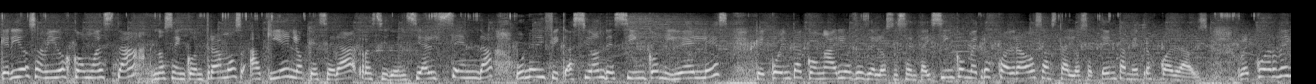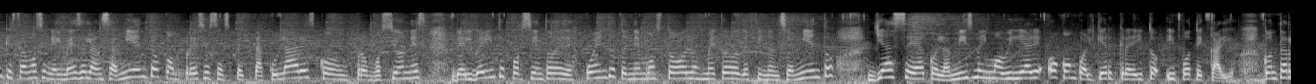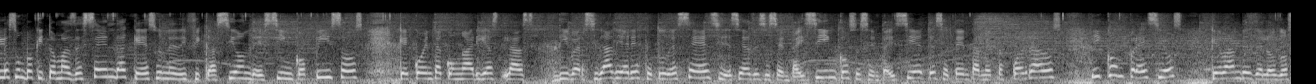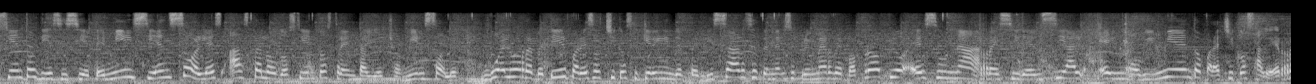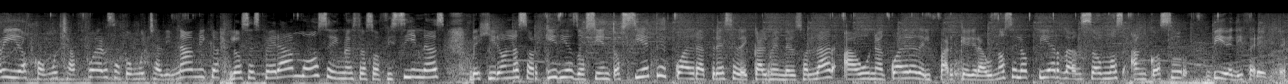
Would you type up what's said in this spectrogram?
Queridos amigos, ¿cómo está? Nos encontramos aquí en lo que será Residencial Senda, una edificación de cinco niveles que cuenta con áreas desde los 65 metros cuadrados hasta los 70 metros cuadrados. Recuerden que estamos en el mes de lanzamiento con precios espectaculares, con promociones del 20% de descuento. Tenemos todos los métodos de financiamiento, ya sea con la misma inmobiliaria o con cualquier crédito hipotecario. Contarles un poquito más de Senda, que es una edificación de cinco pisos, cuenta con áreas, las diversidad de áreas que tú desees, si deseas de 65, 67, 70 metros cuadrados y con precios que van desde los 217.100 soles hasta los 238.000 soles. Vuelvo a repetir, para esos chicos que quieren independizarse, tener su primer depa propio, es una residencial en movimiento para chicos aguerridos, con mucha fuerza, con mucha dinámica. Los esperamos en nuestras oficinas de Girón Las Orquídeas 207, cuadra 13 de Calmen del Solar, a una cuadra del Parque Grau. No se lo pierdan, somos Ancosur, vive diferente.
